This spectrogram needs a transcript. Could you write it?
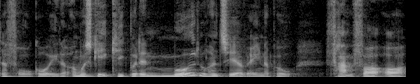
der foregår i dig, og måske kigge på den måde, du håndterer vaner på, frem for at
